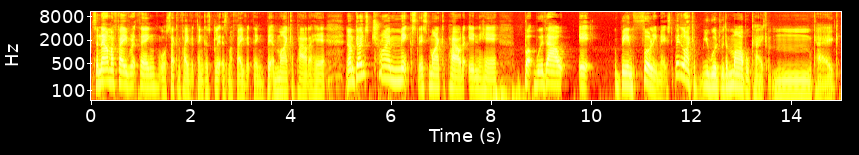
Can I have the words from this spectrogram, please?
So now my favourite thing, or second favourite thing, because glitter's my favourite thing, bit of mica powder here. Now I'm going to try and mix this mica powder in here, but without it being fully mixed, a bit like you would with a marble cake. Mmm, cake,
